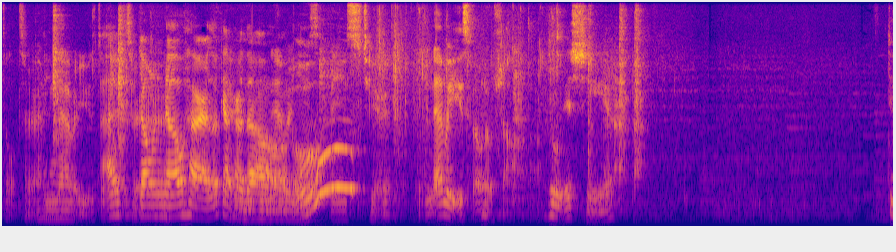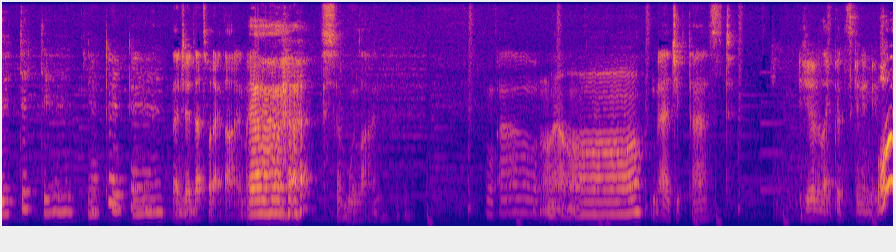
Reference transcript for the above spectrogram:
filter. I've never used a I filter. I don't know her. Look at her I've though. Never Ooh. used Facetune. Never used Photoshop. Who is she? Do, do, do, do, do, do. Legit, that's what I thought in my So Mulan. Wow. well. Magic dust. If you have like good skin in you.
